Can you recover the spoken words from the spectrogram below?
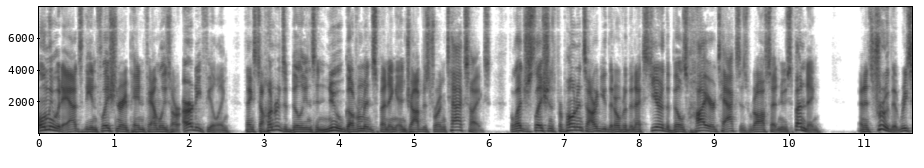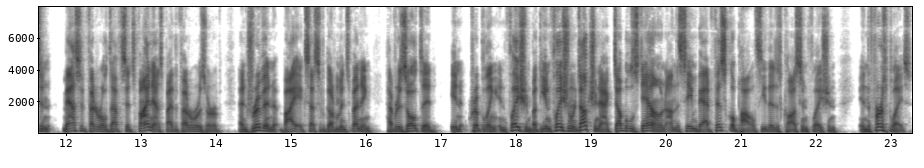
only would add to the inflationary pain families are already feeling, thanks to hundreds of billions in new government spending and job destroying tax hikes. The legislation's proponents argued that over the next year, the bill's higher taxes would offset new spending. And it's true that recent massive federal deficits financed by the Federal Reserve and driven by excessive government spending have resulted in crippling inflation. But the Inflation Reduction Act doubles down on the same bad fiscal policy that has caused inflation in the first place.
